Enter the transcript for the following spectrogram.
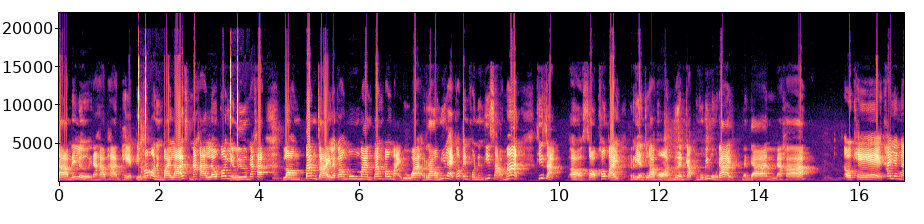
ตามได้เลยนะคะ ผ่านเพจติวเข้ามาหนึ่งบายไลฟ์นะคะ แล้วก็อย่าลืมนะคะ ลองตั้งใจแล้วก็มุ่งมั่นตั้งเป้าหมายดูว่า เรานี่แหละก็เป็นคนหนึ่งที่สามารถที่จะอสอบเข้าไปเรียนจุฬาภรณ์เหมือนกับคุณครูพี่หมูได้เหมือนกันนะคะ โอเค ถ้ายังไง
